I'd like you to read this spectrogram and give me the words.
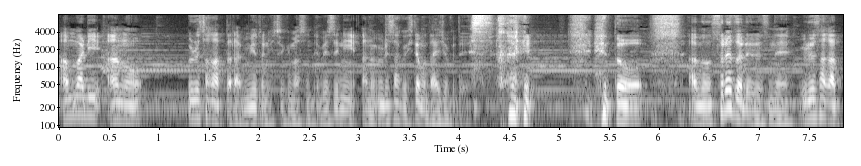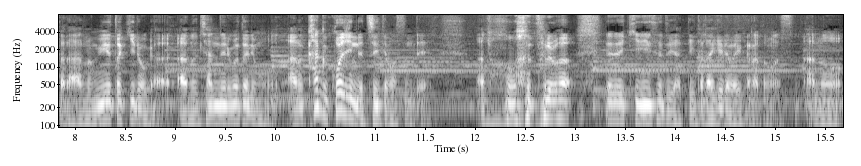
あんまり、あの、うるさかったらミュートにしておきますんで、別に、あの、うるさくしても大丈夫です。はい。えっと、あの、それぞれですね、うるさかったら、あの、ミュート機能が、あの、チャンネルごとにも、あの、各個人でついてますんで、あの、それは全然気にせずやっていただければいいかなと思います。あの、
